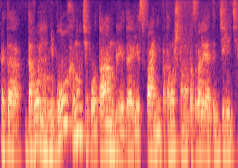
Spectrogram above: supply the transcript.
это довольно неплохо, ну, типа вот Англии да, или Испании, потому что она позволяет отделить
